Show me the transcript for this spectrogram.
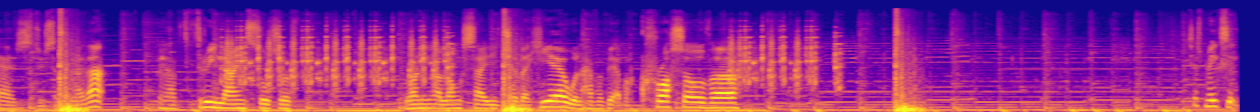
Yeah, just do something like that. We have three lines sort of running alongside each other here. We'll have a bit of a crossover. just makes it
